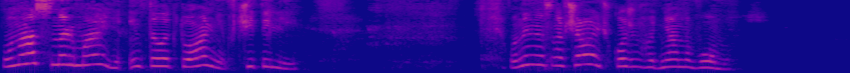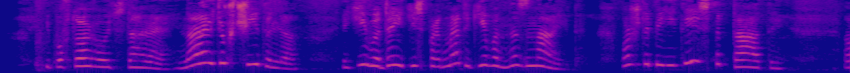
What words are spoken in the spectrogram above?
У нас нормальні інтелектуальні вчителі. Вони нас навчають кожного дня новому. І повторюють старе. І навіть у вчителя, який веде якийсь предмет, який ви не знаєте. Можете підійти і спитати, а,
